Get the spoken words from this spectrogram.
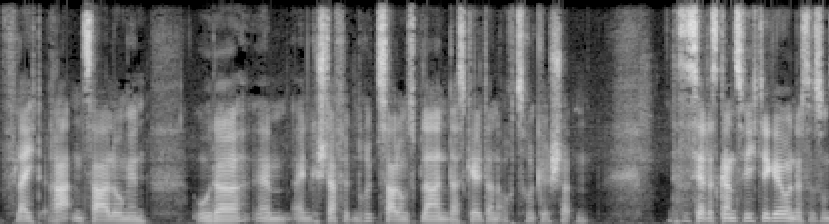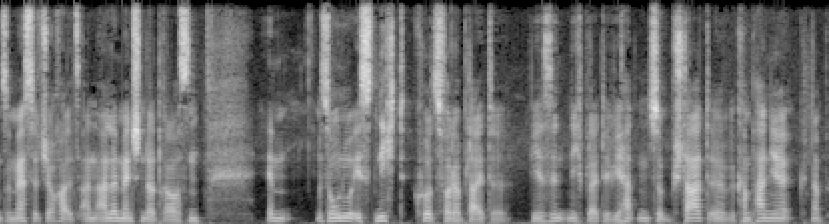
vielleicht Ratenzahlungen oder ähm, einen gestaffelten Rückzahlungsplan das Geld dann auch zurückerstatten. Das ist ja das ganz Wichtige und das ist unsere Message auch als an alle Menschen da draußen. Ähm, Sono ist nicht kurz vor der Pleite. Wir sind nicht pleite. Wir hatten zur Start äh, Kampagne knapp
